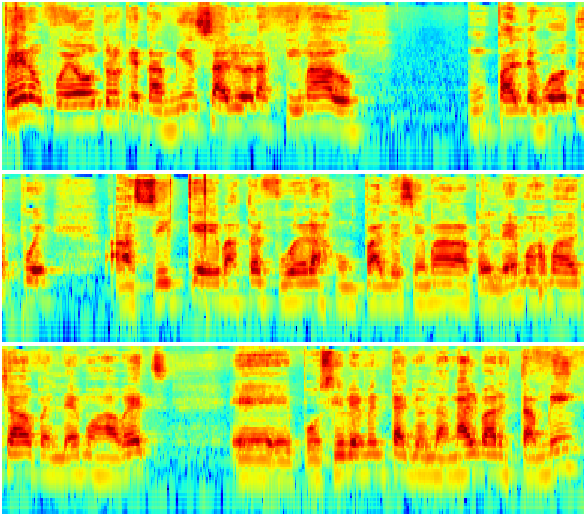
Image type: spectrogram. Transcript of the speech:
pero fue otro que también salió lastimado un par de juegos después. Así que va a estar fuera un par de semanas. Perdemos a Machado, perdemos a Betts eh, posiblemente a Jordan Álvarez también.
